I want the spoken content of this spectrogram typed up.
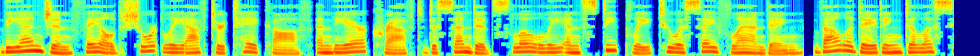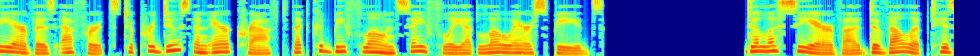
the engine failed shortly after takeoff and the aircraft descended slowly and steeply to a safe landing, validating de la Cierva's efforts to produce an aircraft that could be flown safely at low airspeeds. De la Cierva developed his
